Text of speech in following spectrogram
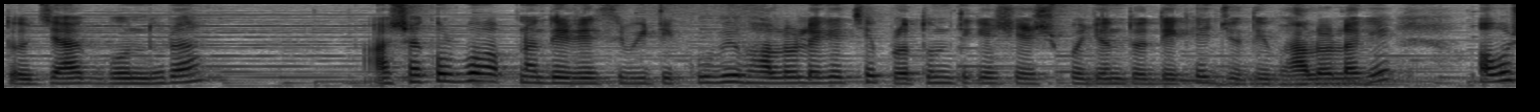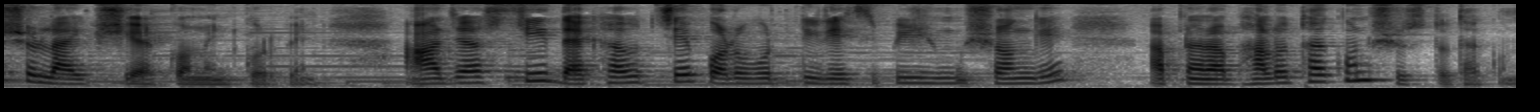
তো যাক বন্ধুরা আশা করব আপনাদের রেসিপিটি খুবই ভালো লেগেছে। প্রথম থেকে শেষ পর্যন্ত দেখে যদি ভালো লাগে, অবশ্য লাইক শেয়ার কমেন্ট করবেন। আজ আসছি, দেখা হচ্ছে পরবর্তী রেসিপির সঙ্গে। আপনারা ভালো থাকুন, সুস্থ থাকুন।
